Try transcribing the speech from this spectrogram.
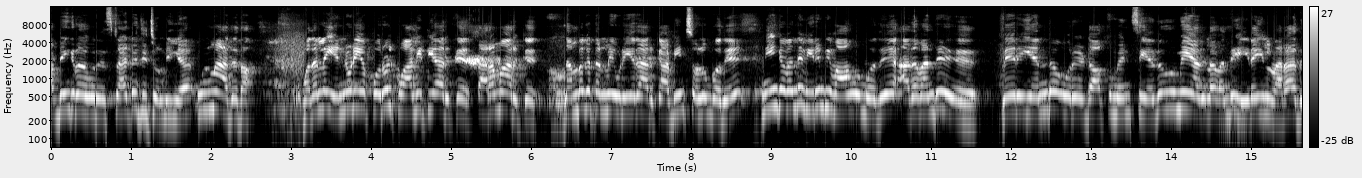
அப்படிங்கிற ஒரு ஸ்ட்ராட்டஜி சொன்னீங்க. உண்மை அதுதான். முதல்ல என்னுடைய பொருள் குவாலிட்டியா இருக்கு தரமா இருக்கு நம்பகத்தன்மை உடையதா இருக்கு அப்படின்னு சொல்லும்போது நீங்க வந்து விரும்பி வாங்கும்போது அதை வந்து வேற எந்த ஒரு டாக்குமெண்ட்ஸ் எதுவுமே அதுல வந்து இடையில் வராது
